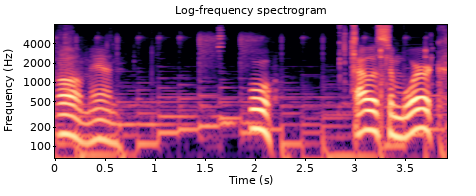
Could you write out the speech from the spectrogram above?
Oh, man. Oh, that was some work.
